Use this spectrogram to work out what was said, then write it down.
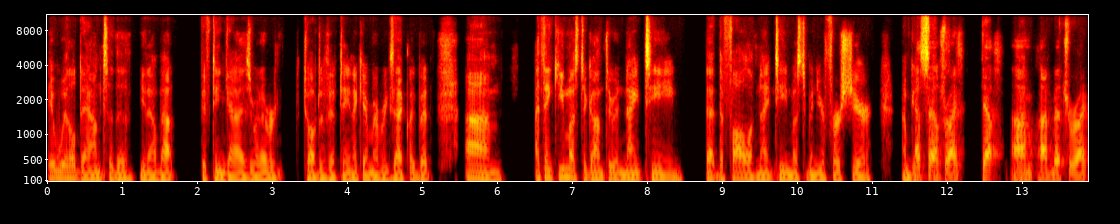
it whittled down to the you know about 15 guys or whatever 12 to 15 i can't remember exactly but um i think you must have gone through in 19 that the fall of 19 must have been your first year i'm guessing That sounds right. Yep, um, I bet you're right.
